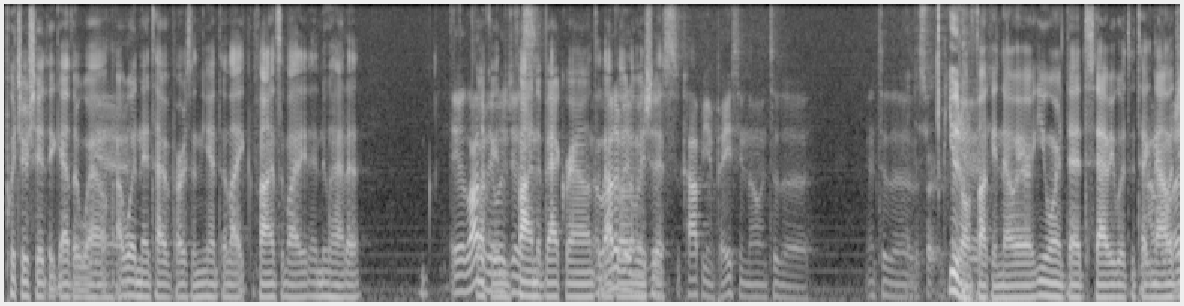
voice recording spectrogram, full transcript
put your shit together well. Yeah. I wasn't that type of person. You had to like find somebody that knew how to A lot of it fucking was just find the background. a and lot of upload it them and was shit. just copy and pasting though into the into Into the certain- You don't Yeah. fucking know, Eric. You weren't that savvy with the technology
